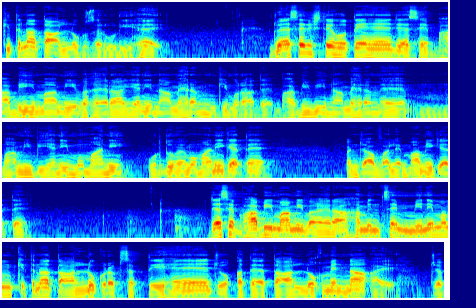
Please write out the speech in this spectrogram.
کتنا تعلق ضروری ہے جو ایسے رشتے ہوتے ہیں جیسے بھابھی مامی وغیرہ یعنی نامحرم ان کی مراد ہے بھابھی بھی نامحرم ہے مامی بھی یعنی ممانی اردو میں ممانی کہتے ہیں پنجاب والے مامی کہتے ہیں جیسے بھابھی مامی وغیرہ ہم ان سے منیمم کتنا تعلق رکھ سکتے ہیں جو قطع تعلق میں نہ آئے جب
